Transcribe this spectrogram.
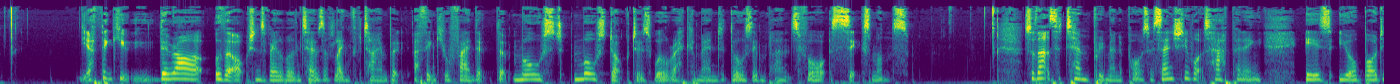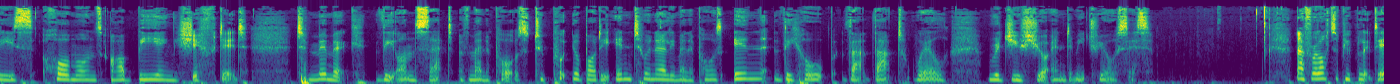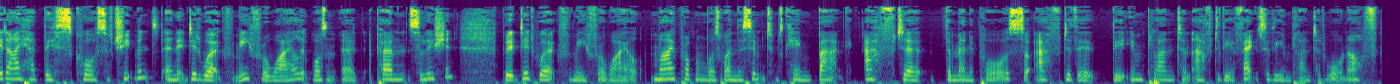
I think you, there are other options available in terms of length of time, but I think you'll find that, that most most doctors will recommend those implants for six months. So that's a temporary menopause. Essentially, what's happening is your body's hormones are being shifted to mimic the onset of menopause, to put your body into an early menopause in the hope that that will reduce your endometriosis. Now, for a lot of people, it did. I had this course of treatment and it did work for me for a while. It wasn't a, a, permanent solution, but it did work for me for a while. My problem was when the symptoms came back after the menopause, so after the, the implant and after the effects of the implant had worn off,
